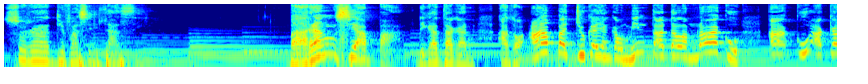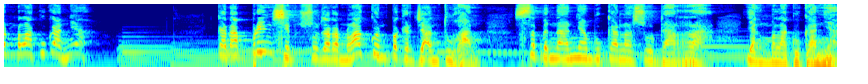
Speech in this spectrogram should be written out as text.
Saudara difasilitasi. Barang siapa dikatakan atau apa juga yang kamu minta dalam namaku, aku akan melakukannya. Karena prinsip saudara melakukan pekerjaan Tuhan sebenarnya bukanlah saudara yang melakukannya,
